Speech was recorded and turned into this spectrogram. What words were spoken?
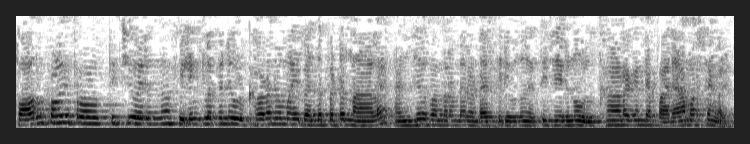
ഫാറൂഖ് കോളേജ് പ്രവർത്തിച്ചു വരുന്ന ഫിലിം ക്ലബിന്റെ ഉദ്ഘാടനവുമായി ബന്ധപ്പെട്ട് നാളെ അഞ്ച് പന്ത്രണ്ട് രണ്ടായിരത്തി ഇരുപതിന് എത്തിച്ചേരുന്ന ഉദ്ഘാടകന്റെ പരാമർശങ്ങൾ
